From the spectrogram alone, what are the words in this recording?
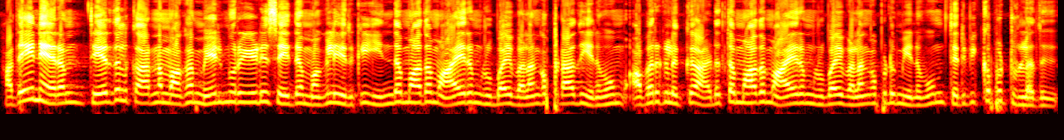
அதே நேரம் தேர்தல் காரணமாக மேல்முறையீடு செய்த மகளிருக்கு இந்த மாதம் ஆயிரம் ரூபாய் வழங்கப்படாது எனவும் அவர்களுக்கு அடுத்த மாதம் ஆயிரம் ரூபாய் வழங்கப்படும் எனவும் தெரிவிக்கப்பட்டுள்ளது.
